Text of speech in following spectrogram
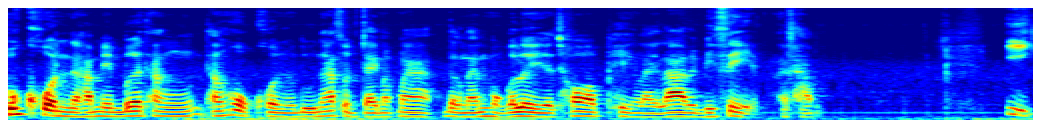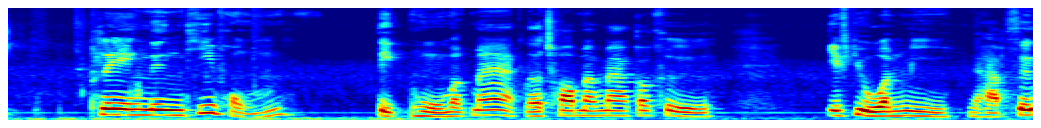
ทุกคนนะครับ member ทั้งทั้งหกคนดูน่าสนใจมากๆ ดังนั้นผมก็เลยจะชอบเพลง Lyra เป็นพิเศษนะครับ อีกเพลงหนึ่งที่ผมติดหูมากๆ แล้วชอบมากๆก็คือ if you want me นะครับ ซึ่ง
